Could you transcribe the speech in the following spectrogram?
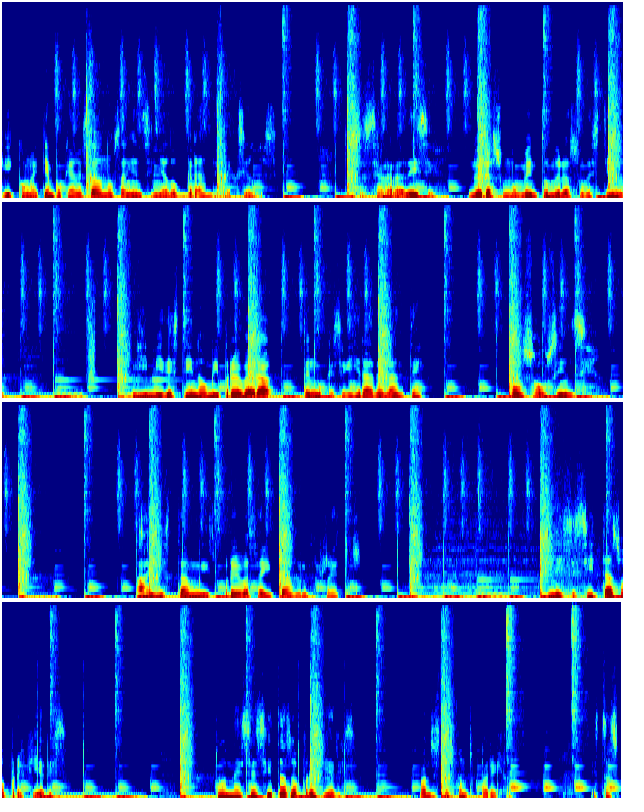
y con el tiempo que han estado nos han enseñado grandes lecciones. Entonces se agradece. No era su momento, no era su destino. Y mi destino, mi prueba era, tengo que seguir adelante con su ausencia. Ahí están mis pruebas, ahí están mis retos. ¿Necesitas o prefieres? ¿Tú necesitas o prefieres cuando estás con tu pareja? Estás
